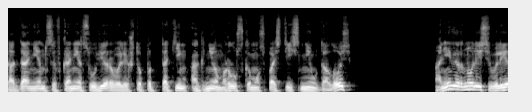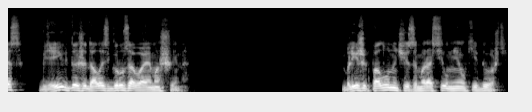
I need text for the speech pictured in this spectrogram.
Когда немцы в конец уверовали, что под таким огнем русскому спастись не удалось, Они вернулись в лес, где их дожидалась грузовая машина. Ближе к полуночи заморосил мелкий дождь,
